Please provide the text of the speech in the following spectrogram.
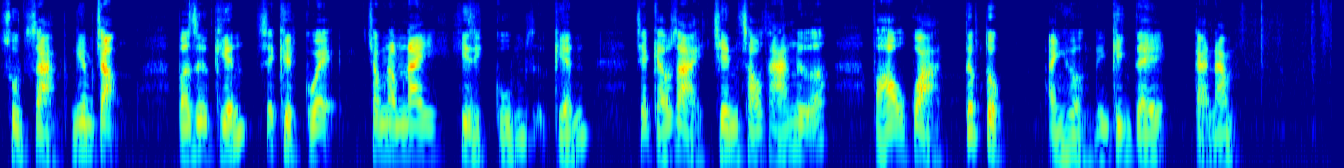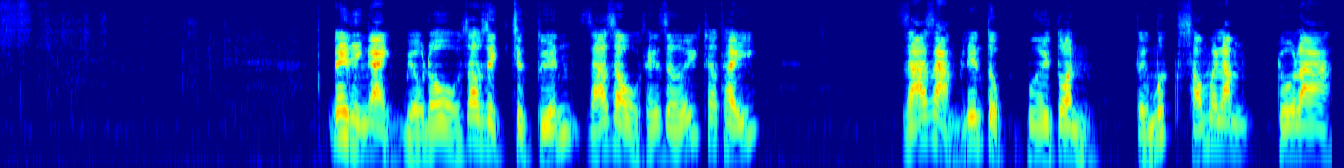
sụt giảm nghiêm trọng và dự kiến sẽ kiệt quệ trong năm nay khi dịch cúm dự kiến sẽ kéo dài trên 6 tháng nữa và hậu quả tiếp tục ảnh hưởng đến kinh tế cả năm. Đây là hình ảnh biểu đồ giao dịch trực tuyến giá dầu thế giới cho thấy giá giảm liên tục 10 tuần từ mức 65 đô la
